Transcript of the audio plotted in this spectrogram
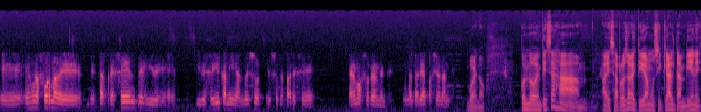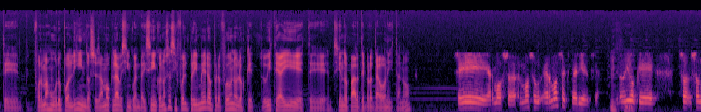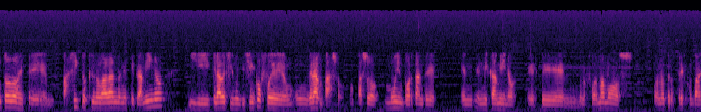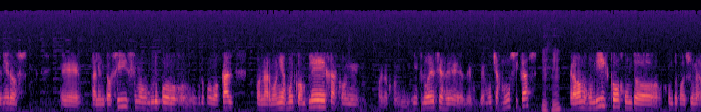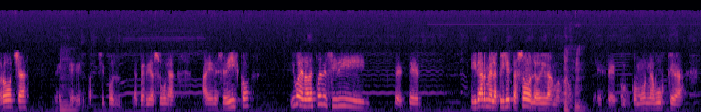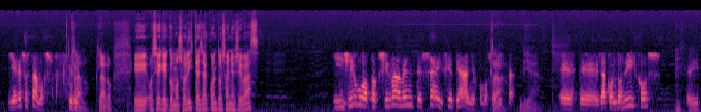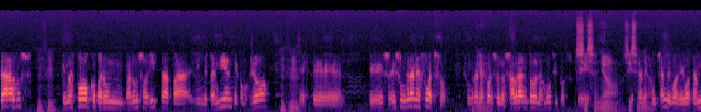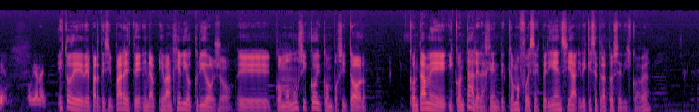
eh, es una forma de, estar presentes y de, y de seguir caminando, eso, eso me parece hermoso realmente, una tarea apasionante. Bueno, cuando empezás a, a desarrollar actividad musical también este, formás un grupo lindo, se llamó Clave 55. No sé si fue el primero, pero fue uno de los que estuviste ahí este, siendo parte protagonista, ¿no? Sí, hermoso, hermoso, hermosa experiencia. Yo digo que son, son todos este, pasitos que uno va dando en este camino y Clave 55 fue un, gran paso, un paso muy importante en, en mi camino. Este, nos formamos con otros tres compañeros eh, talentosísimos, un grupo, un grupo vocal con armonías muy complejas, con, bueno, con influencias de, muchas músicas. Grabamos un disco junto, junto con Suna Rocha, este, participó la querida Suna ahí en ese disco. Y bueno, después decidí este, tirarme a la pileta solo, digamos, este, como una búsqueda y en eso estamos. Claro, claro. Eh, o sea que como solista, ¿ya cuántos años llevas? Y llevo aproximadamente 6, 7 años como solista. bien. Este, ya con dos discos editados, que no es poco para un para un solista para, independiente como yo. este, es, es un gran esfuerzo, un gran esfuerzo, lo sabrán todos los músicos que sí, señor, sí, están escuchando y bueno, y vos también. Obviamente. Esto de, participar este, en Evangelio Criollo, eh, como músico y compositor, contame y contale a la gente cómo fue esa experiencia y de qué se trató ese disco, a ver.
